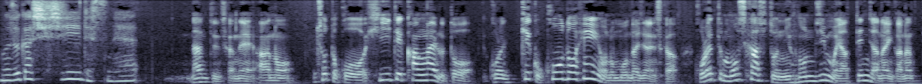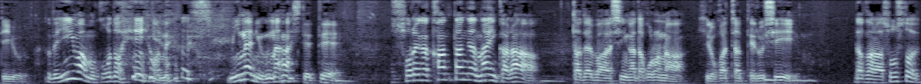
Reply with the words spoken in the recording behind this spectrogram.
難しいですね。なんていうんですかね、あの、ちょっとこう、引いて考えると、これ結構行動変容の問題じゃないですか。これってもしかすると日本人もやってんじゃないかなっていう。で、今も行動変容ね、みんなに促してて、それが簡単じゃないから、例えば新型コロナ広がっちゃってるし、だからそうすると、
